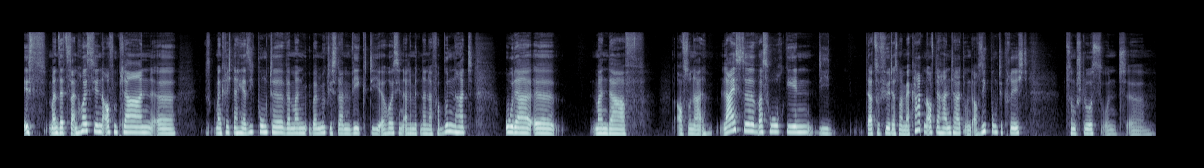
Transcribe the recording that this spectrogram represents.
ist, man setzt ein Häuschen auf den Plan, äh, man kriegt nachher Siegpunkte, wenn man über möglichst langen Weg die äh, Häuschen alle miteinander verbunden hat. Oder äh, man darf auf so einer Leiste was hochgehen, die dazu führt, dass man mehr Karten auf der Hand hat und auch Siegpunkte kriegt zum Schluss. Und ähm,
